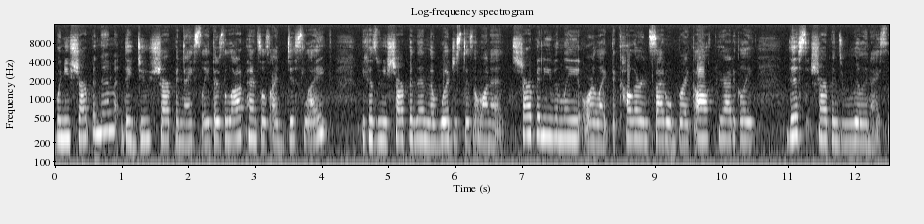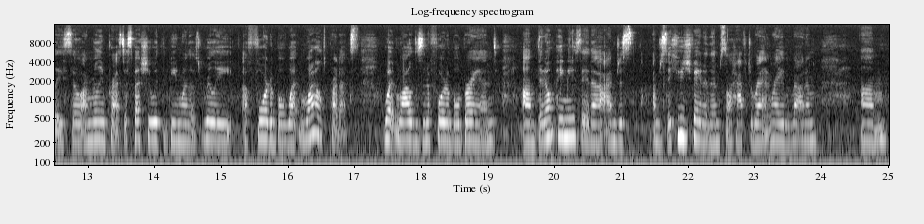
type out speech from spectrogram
when you sharpen them, they do sharpen nicely. There's a lot of pencils I dislike because when you sharpen them, the wood just doesn't want to sharpen evenly or like the color inside will break off periodically. This sharpens really nicely, so I'm really impressed, especially with it being one of those really affordable Wet n Wild products. Wet n Wild is an affordable brand. Um, they don't pay me to say that. I'm just I'm just a huge fan of them, so I have to rant and rave about them. Um,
